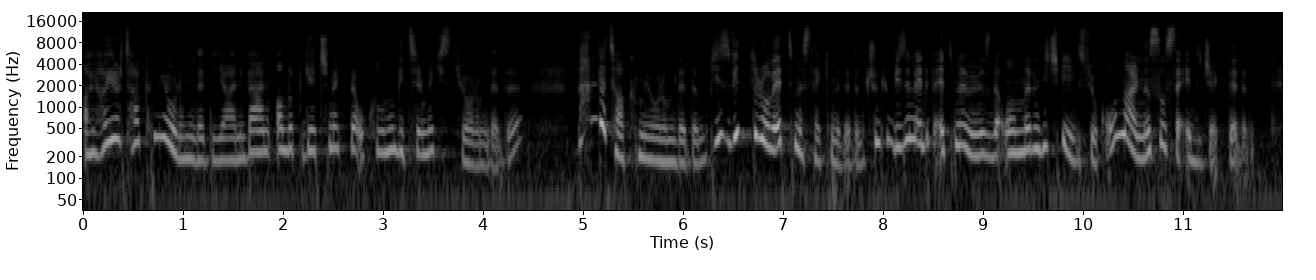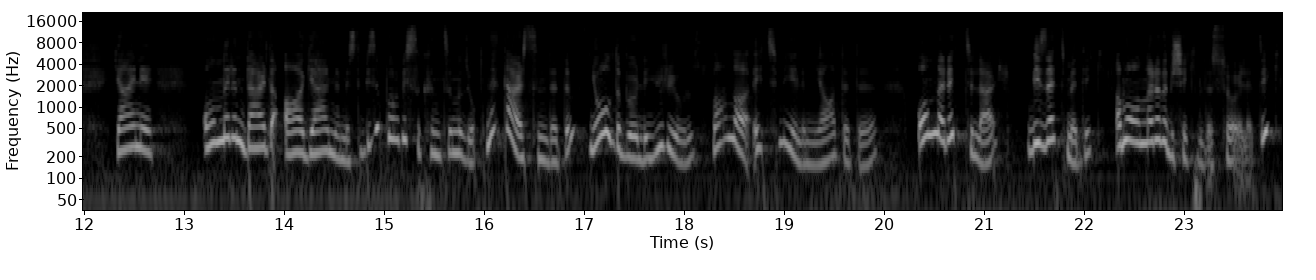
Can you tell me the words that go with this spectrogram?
Ay hayır takmıyorum dedi. Yani ben alıp geçmek ve okulumu bitirmek istiyorum dedi. Ben de takmıyorum dedim. Biz withdraw etmesek mi dedim. Çünkü bizim edip etmememizle onların hiçbir ilgisi yok. Onlar nasılsa edecek dedim. Yani onların derdi A gelmemesi. Bizim böyle bir sıkıntımız yok. Ne dersin dedim. Yolda böyle yürüyoruz. Valla etmeyelim ya dedi. Onlar ettiler, biz etmedik ama onlara da bir şekilde söyledik.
